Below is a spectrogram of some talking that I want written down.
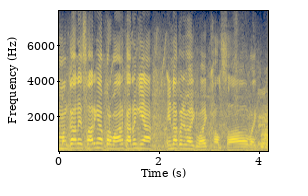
ਮੰਗਾਂ ਨੇ, ਸਾਰੀਆਂ ਪ੍ਰਵਾਨ ਕਰਨਗੀਆਂ। ਇਹਨਾਂ ਕੁਝ ਵਾਹਿਗੁਰੂ ਵਾਹਿ ਖਾਲਸਾ, ਵਾਹਿਗੁਰੂ।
